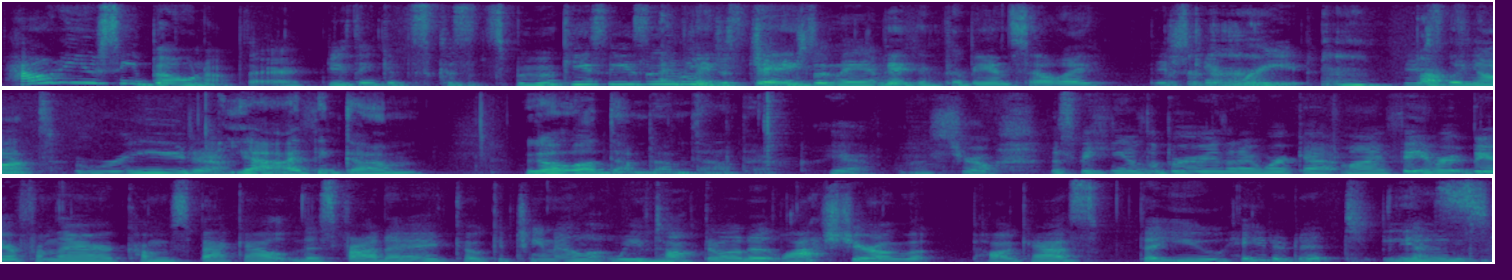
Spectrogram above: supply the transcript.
How do you see bone up there? Do you think it's because it's spooky season? I we just they, changed the name. they think they're being silly They just can't read. Probably can't not. Read. yeah i think um we got a lot of dum dums out there Yeah, that's true. But speaking of the brewery that I work at, my favorite beer from there comes back out this Friday, Cocachino. We've Mm-hmm. talked about it last year on the podcast that you hated it. And Yes.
